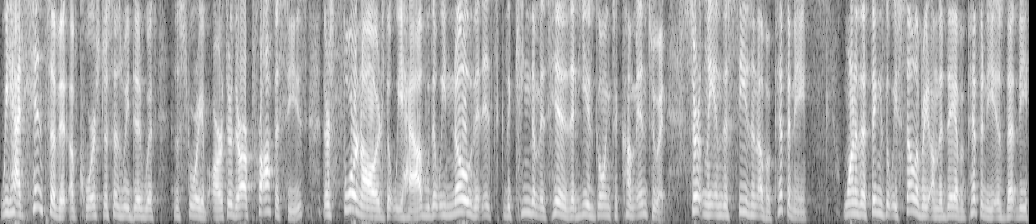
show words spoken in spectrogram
We had hints of it, of course, just as we did with the story of Arthur. There are prophecies. There's foreknowledge that we have, that we know that it's, the kingdom is his and he is going to come into it. Certainly in this season of Epiphany, one of the things that we celebrate on the day of Epiphany is that the,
